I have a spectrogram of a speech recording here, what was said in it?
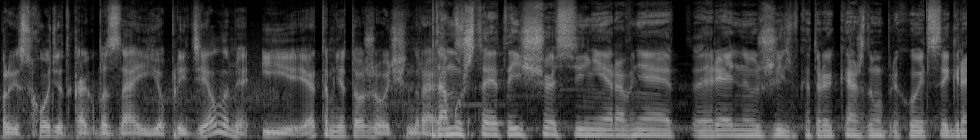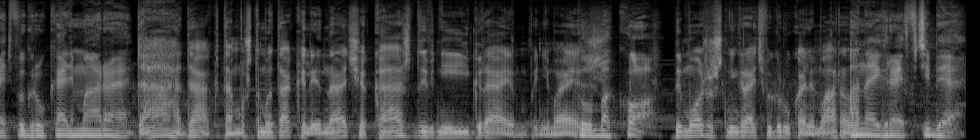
происходит как бы за ее пределами, и это мне тоже очень нравится. Потому что это еще сильнее равняет э, реальную жизнь, в которой каждому приходится играть в игру кальмара. Да, да, потому что мы так или иначе каждый в ней играем, понимаешь? Глубоко. Ты можешь не играть в игру кальмара. Она играет в тебя.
